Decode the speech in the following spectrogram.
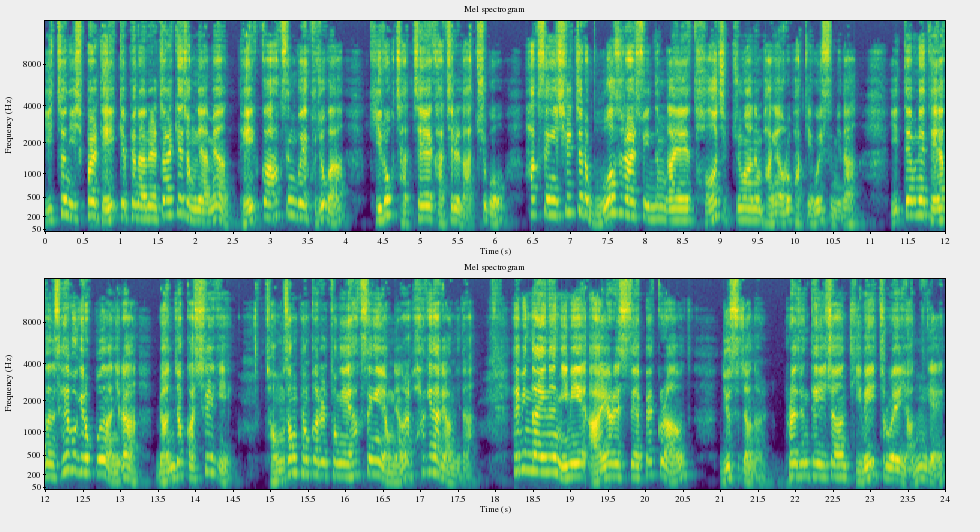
2028 대입 개편안을 짧게 정리하면 대입과 학생부의 구조가 기록 자체의 가치를 낮추고 학생이 실제로 무엇을 할 수 있는가에 더 집중하는 방향으로 바뀌고 있습니다. 이 때문에 대학은 세부 기록뿐 아니라 면접과 실기, 정성평가를 통해 학생의 역량을 확인하려 합니다. 헤빈나인은 이미 IRS의 백그라운드, 뉴스 저널, 프레젠테이션, 디베이트로의 연계,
